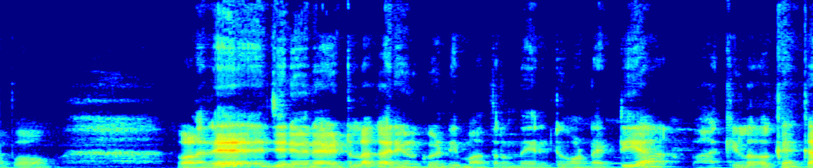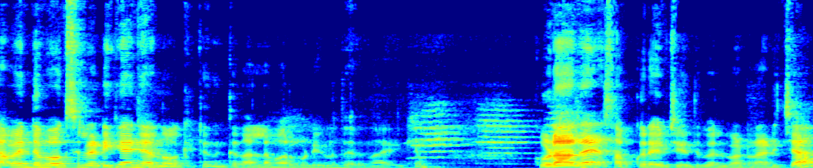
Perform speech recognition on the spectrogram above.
അപ്പോൾ വളരെ ജെനുവൻ ആയിട്ടുള്ള കാര്യങ്ങൾക്ക് വേണ്ടി മാത്രം നേരിട്ട് കോണ്ടാക്ട് ചെയ്യുക ബാക്കിയുള്ളതൊക്കെ കമന്റ് ബോക്സിൽ അടിക്കുക ഞാൻ നോക്കിയിട്ട് നിങ്ങൾക്ക് നല്ല മറുപടികൾ തരുന്നതായിരിക്കും. കൂടാതെ സബ്സ്ക്രൈബ് ചെയ്ത് ബെൽ ബട്ടൺ അടിച്ചാൽ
